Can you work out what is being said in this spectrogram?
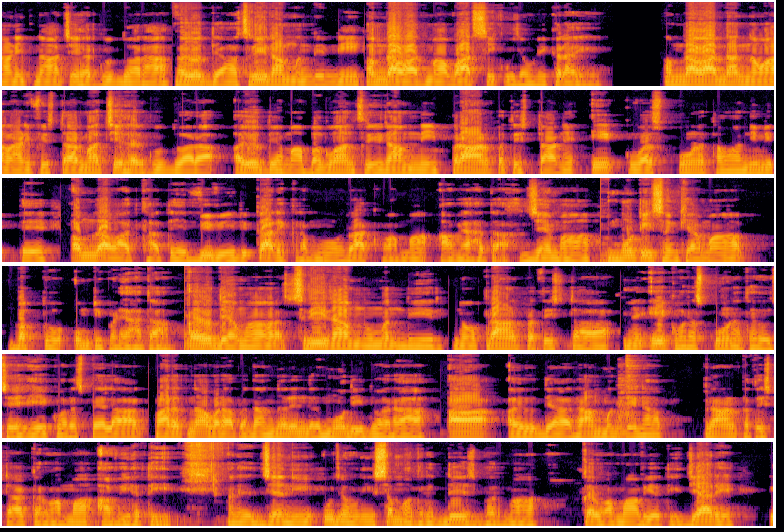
રાણીપના ચેહર દ્વારા અયોધ્યા શ્રી રામ મંદિરની અમદાવાદમાં વાર્ષિક ઉજવણી કરાઈ. અમદાવાદના નવા રાણીપ વિસ્તારમાં ચેહર ગ્રુપ દ્વારા અયોધ્યામાં ભગવાન શ્રીરામની પ્રાણ પ્રતિષ્ઠાને એક વર્ષ પૂર્ણ થવા નિમિત્તે અમદાવાદ ખાતે વિવિધ કાર્યક્રમો રાખવામાં આવ્યા હતા, જેમાં મોટી સંખ્યામાં ભક્તો ઉમટી પડ્યા હતા. અયોધ્યામાં શ્રી રામનું મંદિરનો પ્રાણ પ્રતિષ્ઠા ને એક વર્ષ પૂર્ણ થયું છે. એક વર્ષ પહેલા ભારતના વડાપ્રધાન નરેન્દ્ર મોદી દ્વારા આ અયોધ્યા રામ મંદિરના પ્રાણ પ્રતિષ્ઠા કરવામાં આવી હતી અને જેની ઉજવણી સમગ્ર દેશભરમાં કરવામાં આવી હતી. જ્યારે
